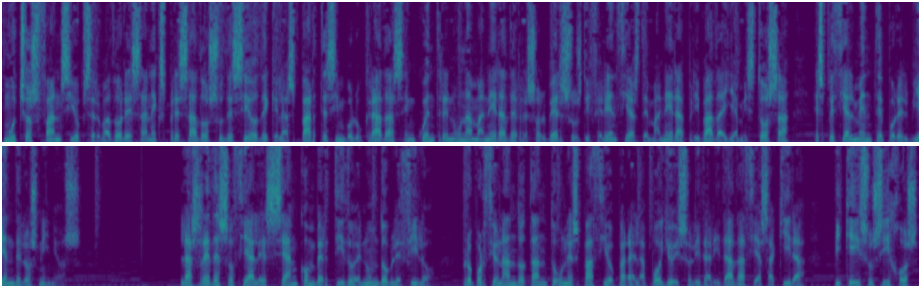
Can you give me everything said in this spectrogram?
Muchos fans y observadores han expresado su deseo de que las partes involucradas encuentren una manera de resolver sus diferencias de manera privada y amistosa, especialmente por el bien de los niños. Las redes sociales se han convertido en un doble filo, proporcionando tanto un espacio para el apoyo y solidaridad hacia Shakira, Piqué y sus hijos,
